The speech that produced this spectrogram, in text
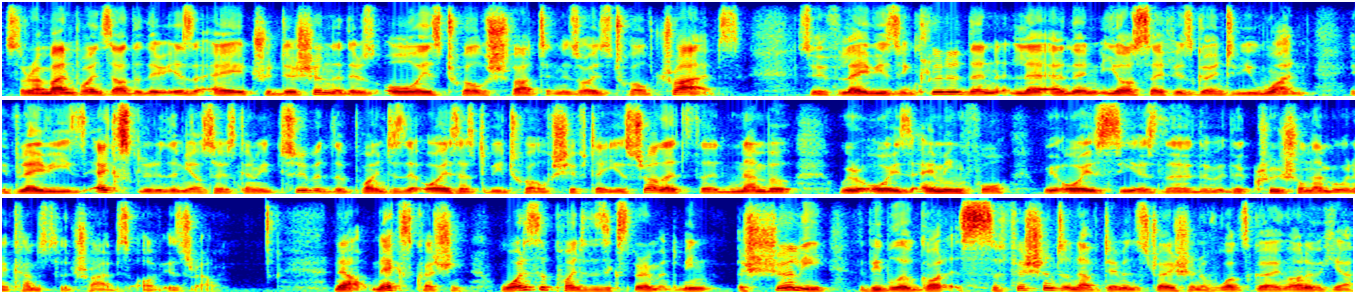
So Ramban points out that there is a tradition that there's always 12 Shvatim, there's always 12 tribes. So if Levi is included, then and then Yosef is going to be one. If Levi is excluded, then Yosef is going to be two. But the point is there always has to be 12 Shiftei Yisrael. That's the number we're always aiming for. We always see as the, the, the crucial number when it comes to the tribes of Israel. Now, next question. What is the point of this experiment? I mean, surely the people have got sufficient enough demonstration of what's going on over here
